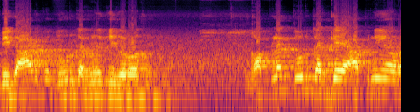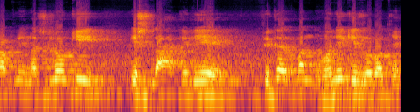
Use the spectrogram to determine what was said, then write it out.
बिगाड़ को दूर करने की ज़रूरत है। गफलत दूर करके अपनी और अपनी नस्लों की असलाह के लिए फ़िक्रमंद होने की ज़रूरत है।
